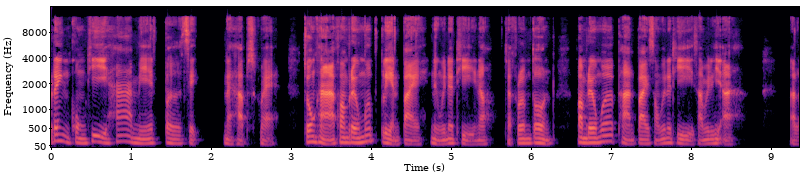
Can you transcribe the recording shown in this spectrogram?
เร่งคงที่ 5 เมตร per sec นะครับ square จงหาความเร็วเมื่อเปลี่ยนไป 1 วินาทีเนาะจากเริ่มต้น ความเร็วเมื่อผ่านไป 2 วินาที 3 วินาทีอะอะไร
